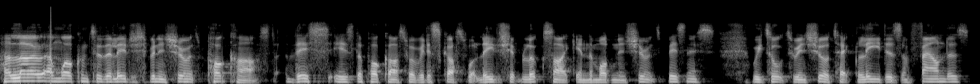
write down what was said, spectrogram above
Hello and welcome to the Leadership in Insurance podcast. This is the podcast where we discuss what leadership looks like in the modern insurance business. We talk to insurtech leaders and founders,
